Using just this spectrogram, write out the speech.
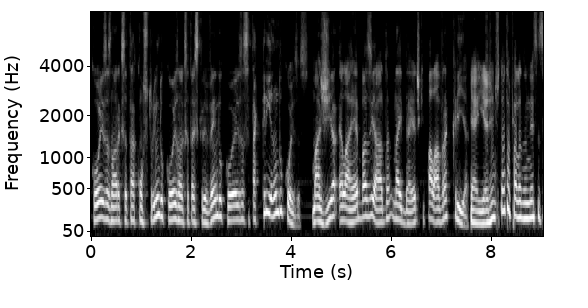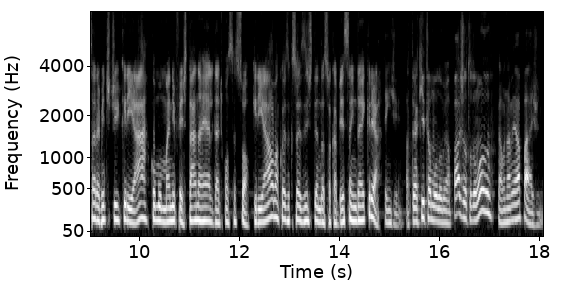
coisas, na hora que você tá construindo coisas, na hora que você tá escrevendo coisas, você tá criando coisas. Magia, ela é baseada na ideia de que palavra cria. E aí, a gente não tá falando necessariamente de criar como manifestar na realidade consensual. Criar uma coisa que só existe dentro da sua cabeça ainda é criar. Entendi. Até aqui estamos na mesma página, todo mundo? Estamos na mesma página.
